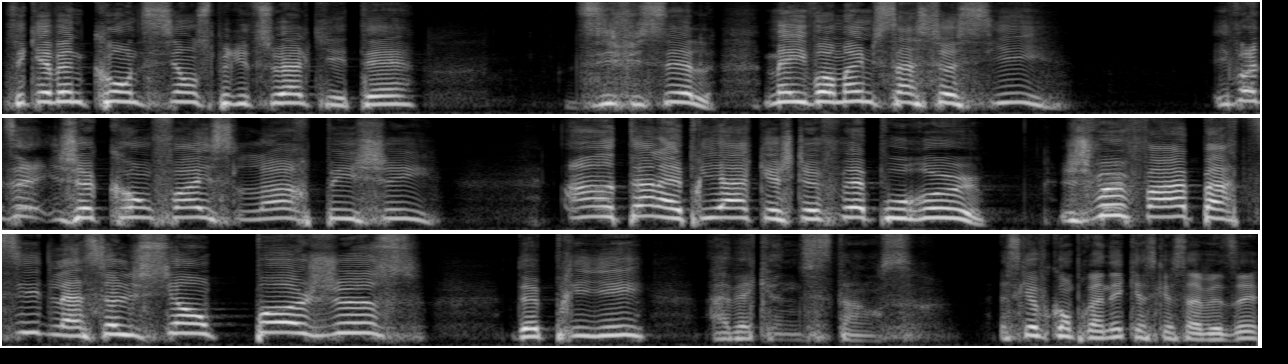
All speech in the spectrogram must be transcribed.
C'est qu'il y avait une condition spirituelle qui était difficile. Mais il va même s'associer. Il va dire, je confesse leurs péchés. Entends la prière que je te fais pour eux. Je veux faire partie de la solution, pas juste de prier avec une distance. Est-ce que vous comprenez qu'est-ce que ça veut dire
